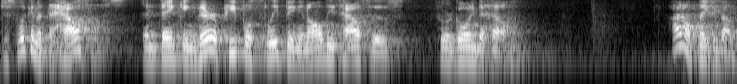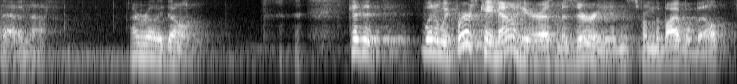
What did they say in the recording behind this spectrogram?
Just looking at the houses and thinking there are people sleeping in all these houses who are going to hell. I don't think about that enough. I really don't. Because when we first came out here as Missourians from the Bible Belt,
